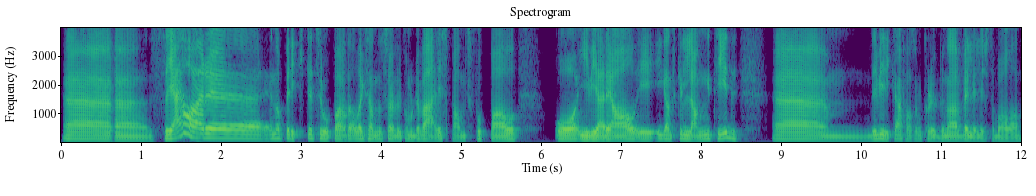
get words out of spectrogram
Eh, så jeg har eh, en oppriktig tro på at Alexander Sørloth kommer til å være i spansk fotball og i Villarreal i, i ganske lang tid. Det virker i hvert fall som klubben har veldig lyst til å beholde han.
